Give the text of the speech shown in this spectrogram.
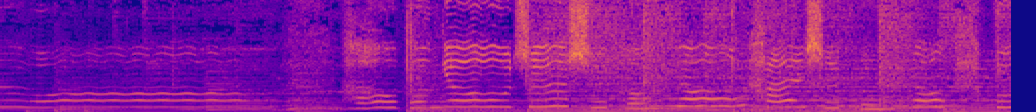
好朋友只是朋友，还是朋友不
